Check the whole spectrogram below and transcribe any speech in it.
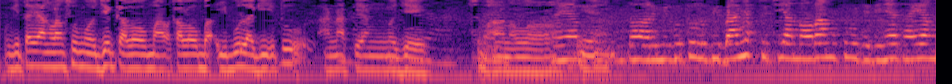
Kita yang langsung ngojek kalau kalau mbak ibu lagi itu anak yang ngojek. Iya. Subhanallah. Saya kalau hari Minggu tuh lebih banyak cucian orang tuh, jadinya saya yang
